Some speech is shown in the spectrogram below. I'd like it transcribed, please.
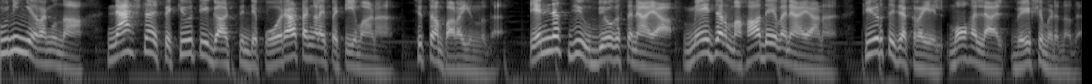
തുനിഞ്ഞിറങ്ങുന്ന നാഷണൽ സെക്യൂരിറ്റി ഗാർഡ്സിന്റെ പോരാട്ടങ്ങളെ പറ്റിയുമാണ് ചിത്രം പറയുന്നത്. എൻ എസ് ജി ഉദ്യോഗസ്ഥനായ മേജർ മഹാദേവനായാണ് കീർത്തിചക്രയിൽ മോഹൻലാൽ വേഷമിടുന്നത്.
